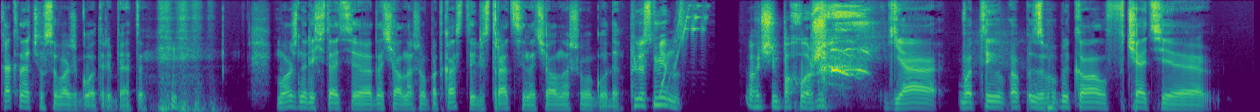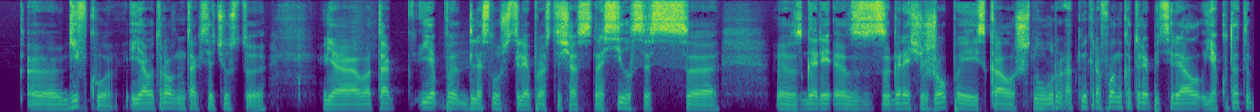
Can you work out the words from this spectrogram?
Как начался ваш год, ребята? Можно ли считать э, начало нашего подкаста иллюстрацией начала нашего года? Плюс-минус. Очень похоже. Я... Вот ты запубликовал в чате э, гифку, и я вот ровно так себя чувствую. Я вот так... Я, для слушателей я просто сейчас носился с, э, с, горе, с горящей жопой, искал шнур от микрофона, который я потерял. Я куда-то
